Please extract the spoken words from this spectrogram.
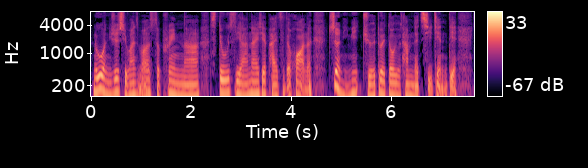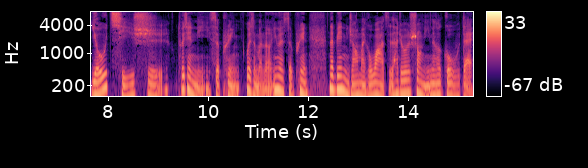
如果你是喜欢什么 Supreme 啊、Stussy 啊那一些牌子的话呢，这里面绝对都有他们的旗舰店，尤其是。推荐你 Supreme，为什么呢？因为 Supreme 那边你只要买个袜子，他就会送你那个购物袋。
